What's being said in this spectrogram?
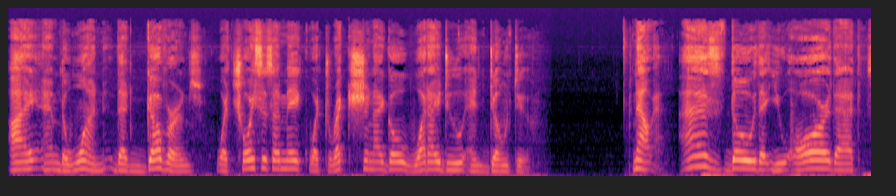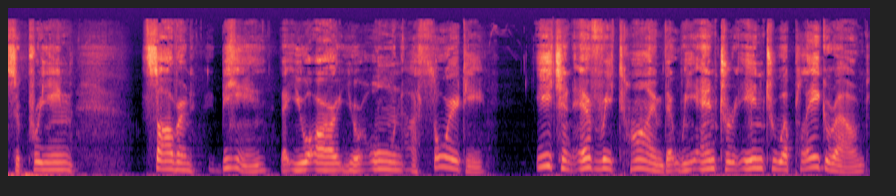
I am the one that governs what choices I make, what direction I go, what I do and don't do. Now, as though that you are that supreme sovereign being, that you are your own authority, each and every time that we enter into a playground,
